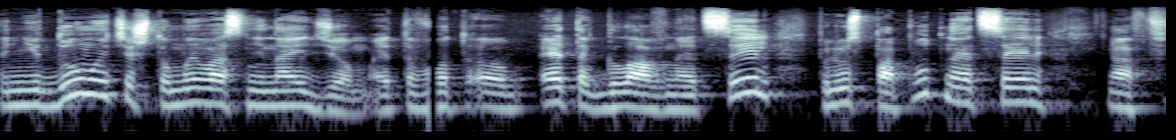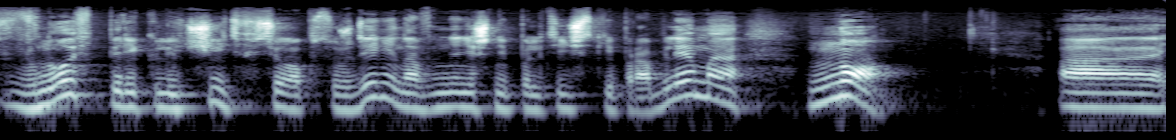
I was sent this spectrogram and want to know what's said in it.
не думайте, что мы вас не найдем. Это вот э, это главная цель, плюс попутная цель а, вновь переключить все обсуждение на внешние политические проблемы, но а,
